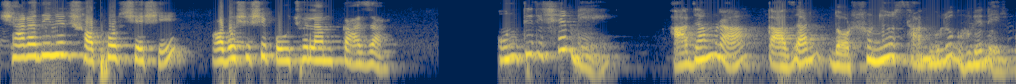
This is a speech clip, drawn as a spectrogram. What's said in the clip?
সারাদিনের সফর শেষে অবশেষে পৌঁছলাম কাজা। উনতিরিশে মে, আজ আমরা কাজার দর্শনীয় স্থানগুলো ঘুরে দেখব।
